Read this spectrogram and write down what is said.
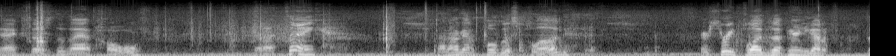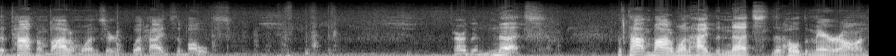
Access to that hole. And I think, I now got to pull this plug. There's three plugs up here and you got to, the top and bottom ones are what hides the bolts. Are the nuts. The top and bottom one hide the nuts that hold the mirror on.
